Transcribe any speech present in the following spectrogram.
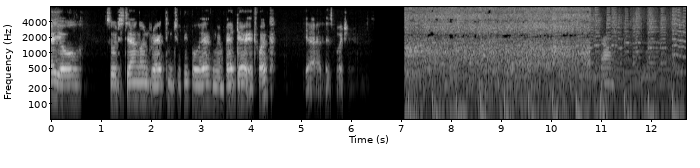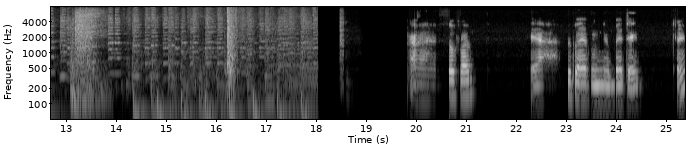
Hey yo, so today I'm going to be reacting to people having a bad day at work. Yeah, let's watch it. Now, uh, so far, yeah, people having a bad day. Okay,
